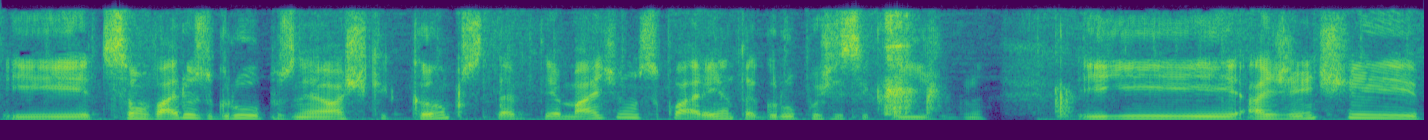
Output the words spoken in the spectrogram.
E são vários grupos, né? Eu acho que Campos deve ter mais de uns 40 grupos de ciclismo, né? E a gente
